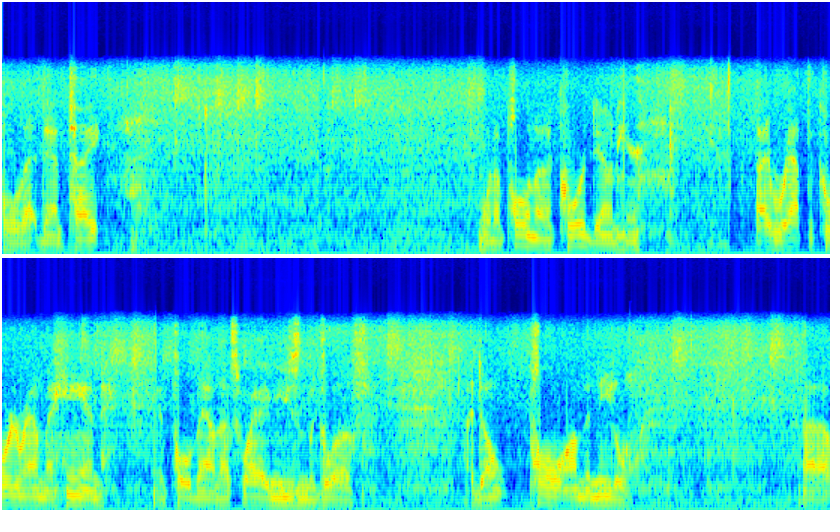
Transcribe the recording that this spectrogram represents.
pull that down tight. when I'm pulling on a cord down here, I wrap the cord around my hand and pull down. That's why I'm using the glove. I don't pull on the needle. Uh,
